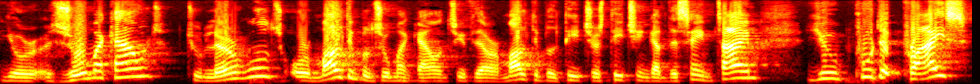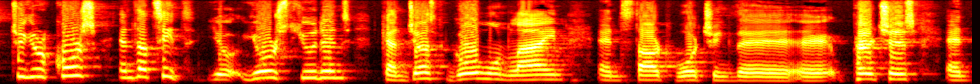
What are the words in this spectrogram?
your Zoom account to LearnWorlds or multiple Zoom accounts if there are multiple teachers teaching at the same time. You put a price to your course and that's it. Your, your students can just go online and start watching the uh, purchase and,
